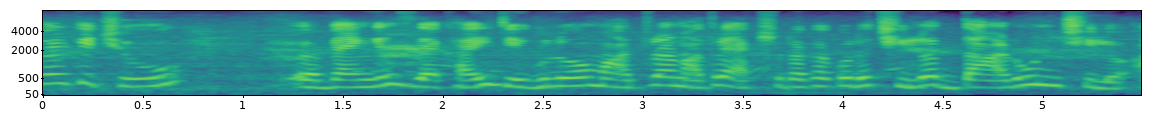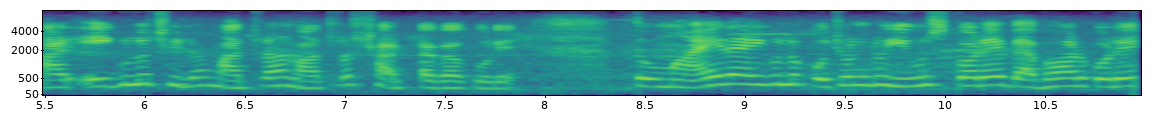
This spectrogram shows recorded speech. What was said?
এবার কিছু ব্যাঙ্গেলস দেখাই, যেগুলো মাত্র আর মাত্র একশো টাকা করে ছিল, দারুণ ছিল। আর এইগুলো ছিল মাত্র আর মাত্র ষাট টাকা করে। তো মায়েরা এইগুলো প্রচণ্ড ইউজ করে, ব্যবহার করে,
